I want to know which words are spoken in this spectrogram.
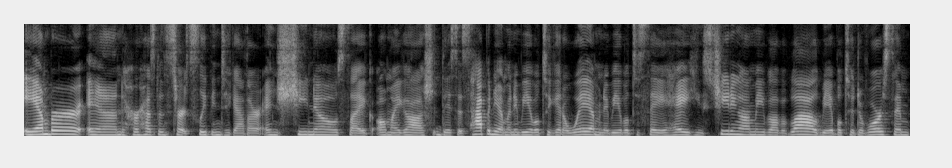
Amber and her husband start sleeping together and she knows like, "Oh my gosh, this is happening. I'm going to be able to get away. I'm going to be able to say, "Hey, he's cheating on me, blah blah blah. I'll be able to divorce him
